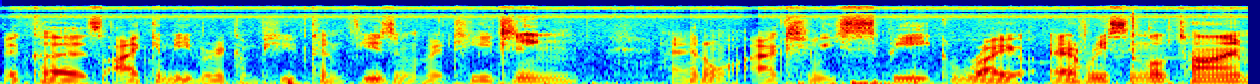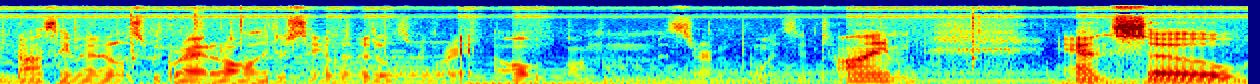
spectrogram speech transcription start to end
because I can be very confusing with my teaching, and I don't actually speak right every single time. Not saying that I don't speak right at all. I just saying that I don't speak right all um, at certain points in time. And so,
